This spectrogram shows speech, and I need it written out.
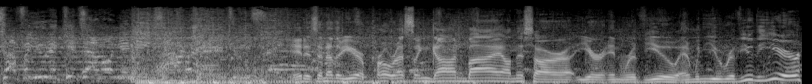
Time for you to get down on your knees. I came to stay. It is another year of pro wrestling gone by on this our year in review. And when you review the year,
